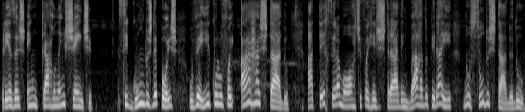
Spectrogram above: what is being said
presas em um carro na enchente. Segundos depois, o veículo foi arrastado. A terceira morte foi registrada em Barra do Piraí, no sul do estado, Edu.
